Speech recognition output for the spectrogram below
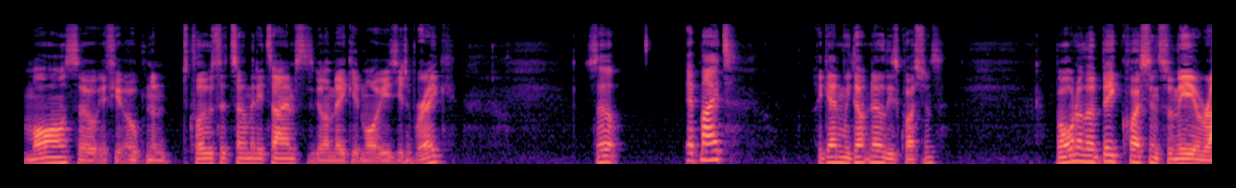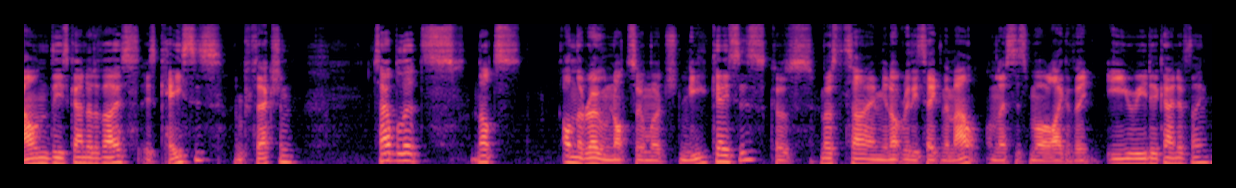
more, so if you open and close it so many times, it's going to make it more easy to break. So, it might. Again, we don't know these questions. But one of the big questions for me around these kind of device is cases and protection. Tablets, not on their own, not so much need cases, because most of the time you're not really taking them out, unless it's more like an e-reader kind of thing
